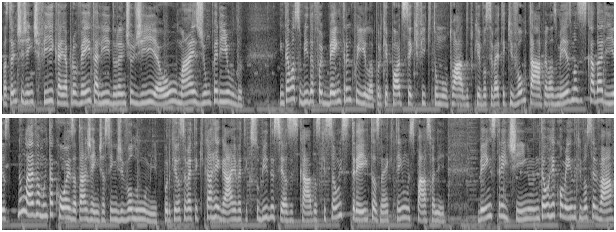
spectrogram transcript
Bastante gente fica e aproveita ali durante o dia ou mais de um período. Então a subida foi bem tranquila, porque pode ser que fique tumultuado, porque você vai ter que voltar pelas mesmas escadarias. Não leva muita coisa, tá, gente? Assim, de volume, porque você vai ter que carregar e vai ter que subir e descer as escadas que são estreitas, né? Que tem um espaço ali bem estreitinho. Então eu recomendo que você vá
